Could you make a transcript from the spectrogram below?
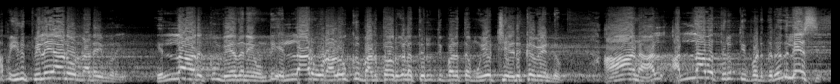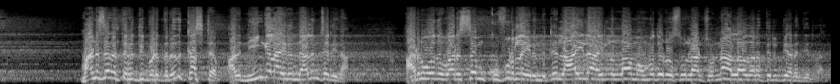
அப்ப இது பிழையான ஒரு நடைமுறை. எல்லாருக்கும் வேதனை உண்டு. எல்லாரும் ஒரு அளவுக்கு மருத்துவர்களை திருப்திப்படுத்த முயற்சி எடுக்க வேண்டும். ஆனால் அல்லாவை திருப்திப்படுத்துறது லேசு. மனுஷனை திருப்திப்படுத்துறது கஷ்டம். அது நீங்களா இருந்தாலும் சரிதான். அறுபது வருஷம் குஃபுர்ல இருந்துட்டு லாயிலா இல்லல்லா முகமது ரசூல்லான்னு சொன்னா அல்லாஹ் திருப்தி அடைஞ்சிடுறார்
